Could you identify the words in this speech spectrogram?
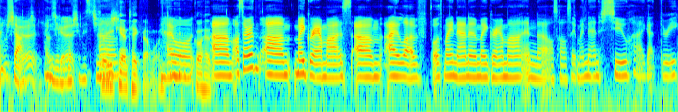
I'm was shocked. good. I That didn't was even know good. she was So you can't take that one. I won't. Go ahead. Um, I'll start with um, my grandmas. Um, I love both my nana and my grandma, and uh, also I'll say my nana Sue. I got three.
